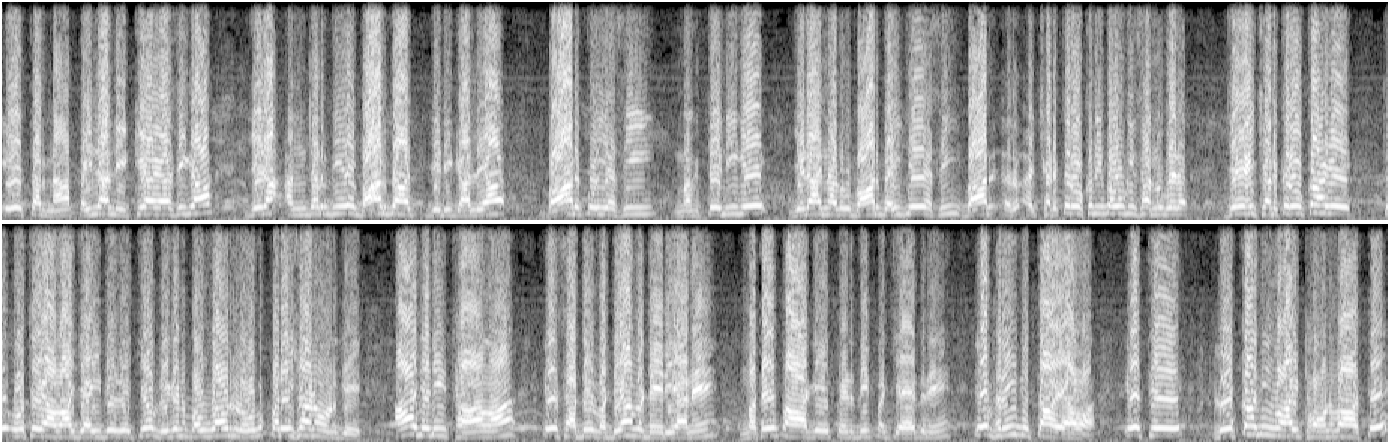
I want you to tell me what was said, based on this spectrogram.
ਇਹ ਧਰਨਾ ਪਹਿਲਾਂ ਲਿਖਿਆ ਹੋਇਆ ਸੀਗਾ ਜਿਹੜਾ ਅੰਦਰ ਦੀ ਤੇ ਬਾਹਰ ਦਾ ਜਿਹੜੀ ਗੱਲ ਆ ਬਾਹਰ ਕੋਈ ਅਸੀਂ ਮੰਗਤੇ ਨਹੀਂ ਗਏ ਜਿਹੜਾ ਇਹਨਾਂ ਤੋਂ ਬਾਹਰ ਬਹਿ ਗਏ ਅਸੀਂ ਬਾਹਰ ਰ- ਸੜਕ ਰੋਕਣੀ ਪਊਗੀ ਸਾਨੂੰ ਫਿਰ। ਜੇ ਅਸੀਂ ਸੜਕ ਰੋਕਾਂਗੇ ਤੇ ਉੱਥੇ ਆਵਾਜਾਈ ਦੇ ਵਿੱਚ ਵਿਘਨ ਪਊਗਾ ਔਰ ਲੋਕ ਪਰੇਸ਼ਾਨ ਹੋਣਗੇ। ਆ ਜਿਹੜੀ ਥਾਂ ਵਾ ਇਹ ਸਾਡੇ ਵੱਡਿਆਂ ਵਡੇਰਿਆਂ ਨੇ ਮਤੇ ਪਾ ਕੇ ਪਿੰਡ ਦੀ ਪੰਚਾਇਤ ਨੇ ਇਹ ਫ੍ਰੀ ਦਿੱਤਾ ਹੋਇਆ ਵਾ। ਇੱਥੇ ਲੋਕਾਂ ਦੀ ਆਵਾਜ਼ ਉਠਾਉਣ ਵਾਸਤੇ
